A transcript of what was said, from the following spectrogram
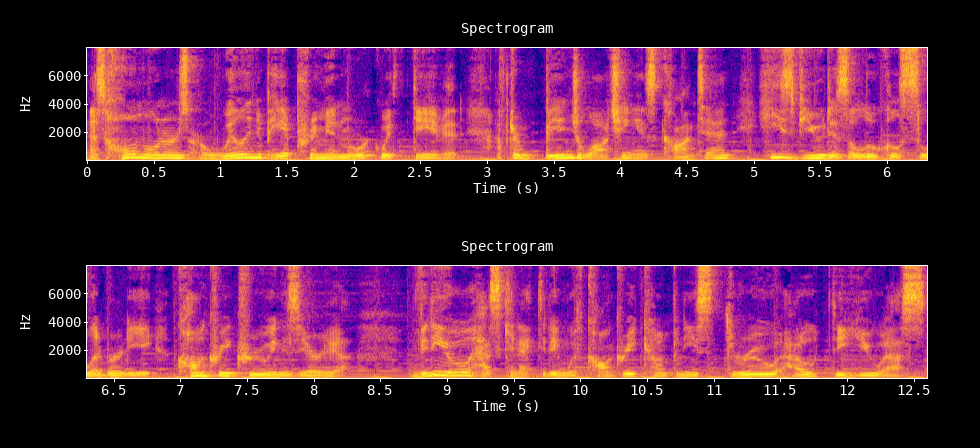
as homeowners are willing to pay a premium to work with David. After binge watching his content, he's viewed as a local celebrity, concrete crew in his area. Video has connected him with concrete companies throughout the US,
